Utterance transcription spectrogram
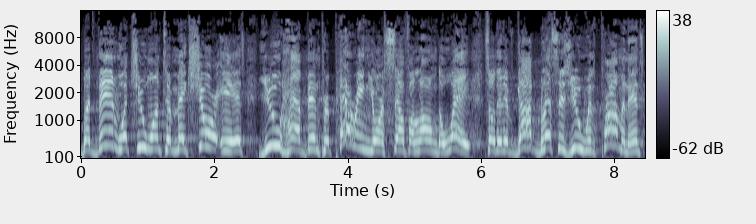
But then what you want to make sure is you have been preparing yourself along the way so that if God blesses you with prominence,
